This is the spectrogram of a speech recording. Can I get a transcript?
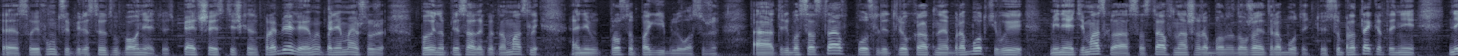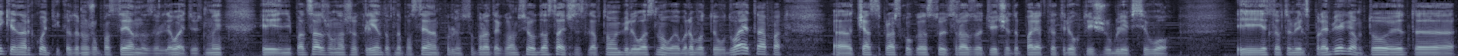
э, свои функции перестают выполнять. То есть 5-6 тысяч километров пробега, и мы понимаем, что уже половина присадок в этом масле, они просто погибли у вас уже. А трибосостав после трехкратной обработки вы меняете маску, а состав наш продолжает работать. То есть Супротек это не некий наркотик, который нужно постоянно заливать. То есть мы э, не подсаживаем наших клиентов на постоянное пользование Супротек. Вам всего достаточно, если автомобиль у вас новый, обработать в два этапа. Э, Часто спрашивают, сколько это стоит, сразу отвечу, это порядка 3000 рублей всего. И если автомобиль с пробегом, то это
